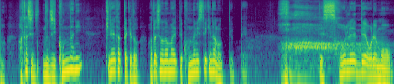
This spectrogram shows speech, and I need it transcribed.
の私の字こんなに嫌いだったけど私の名前ってこんなに素敵なのって言って。でそれで俺もう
